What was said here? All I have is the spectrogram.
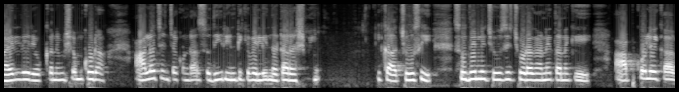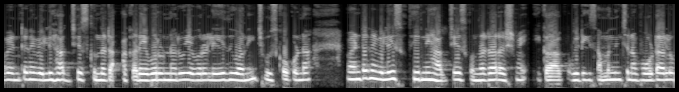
బయలుదేరి ఒక్క నిమిషం కూడా ఆలోచించకుండా సుధీర్ ఇంటికి వెళ్ళిందట రష్మి. ఇక చూసి సుధీర్ని చూసి చూడగానే తనకి ఆపుకోలేక వెంటనే వెళ్ళి హగ్ చేసుకుందట. అక్కడ ఎవరున్నారు ఎవరు లేదు అని చూసుకోకుండా వెంటనే వెళ్ళి సుధీర్ని హగ్ చేసుకుందట రష్మి. ఇక వీటికి సంబంధించిన ఫోటోలు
